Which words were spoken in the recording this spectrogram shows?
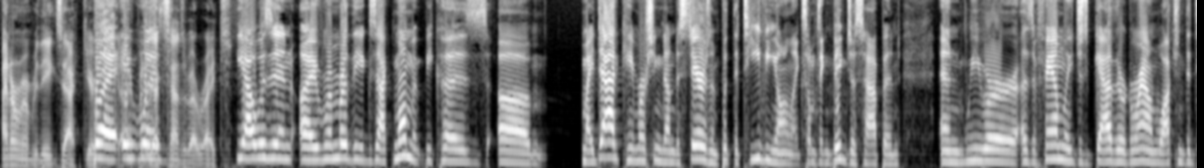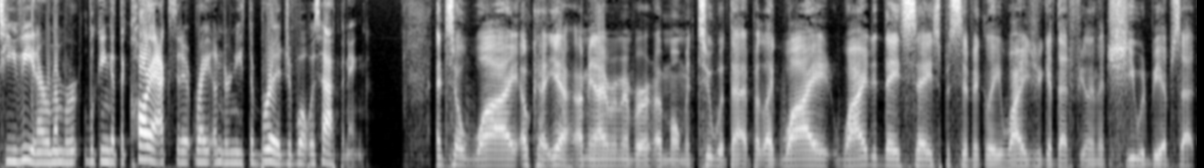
I don't remember the exact year, But died, it that was- that sounds about right. Yeah, I was in, I remember the exact moment because um, my dad came rushing down the stairs and put the TV on, like something big just happened. And we were, as a family, just gathered around watching the TV. And I remember looking at the car accident right underneath the bridge of what was happening. And so why? Okay, yeah. I mean, I remember a moment too with that. But like, why? Why did they say specifically? Why did you get that feeling that she would be upset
